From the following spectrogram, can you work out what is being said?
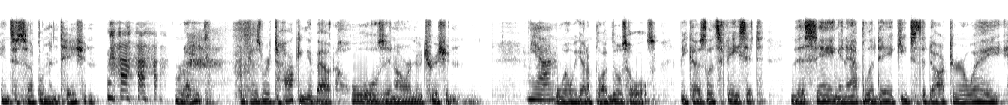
into supplementation, right? Because we're talking about holes in our nutrition. Yeah. Well, we got to plug those holes because let's face it, the saying "an apple a day keeps the doctor away"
